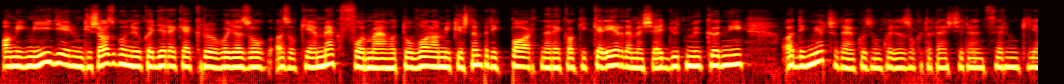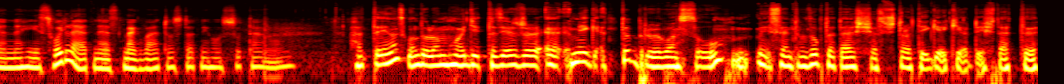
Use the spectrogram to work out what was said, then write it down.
amíg mi így érünk, és azt gondoljuk a gyerekekről, hogy azok, azok ilyen megformálható valamik, és nem pedig partnerek, akikkel érdemes együttműködni, addig miért csodálkozunk, hogy az oktatási rendszerünk ilyen nehéz? Hogy lehetne ezt megváltoztatni hosszú távon? Hát én azt gondolom, hogy itt azért még többről van szó. Szerintem az oktatás az stratégiai kérdés, tehát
